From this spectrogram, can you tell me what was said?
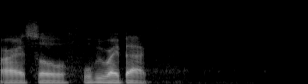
All right, so we'll be right back.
